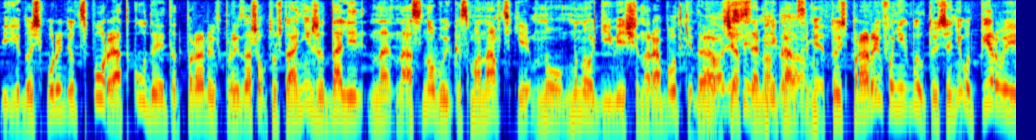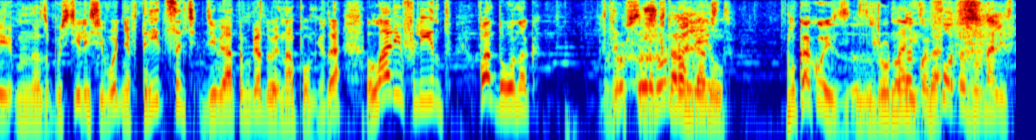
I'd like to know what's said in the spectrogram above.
И до сих пор идут споры, откуда этот прорыв произошел. Потому что они же дали на, на основу и космонавтики, ну, многие вещи, наработки, да, Ну, в частности, американцами. То есть прорыв у них был. То есть они вот первые м, запустили сегодня в 39 году, я напомню, да. Ларри Флинт, подонок. В Жур- 42 году. Журналист. Ну, какой з- Ну журналист, такой да? фотожурналист.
